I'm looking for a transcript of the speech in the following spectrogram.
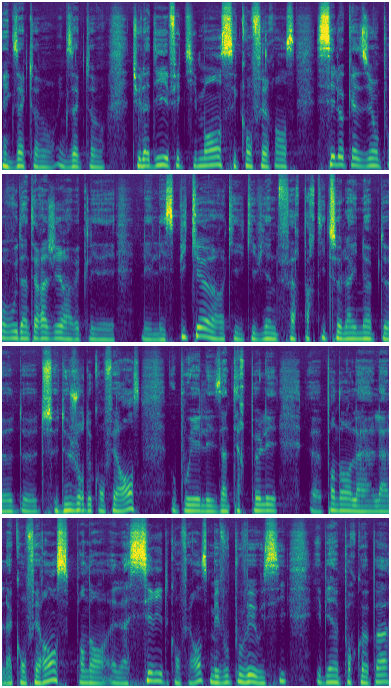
Exactement, exactement. Tu l'as dit, effectivement, ces conférences, c'est l'occasion pour vous d'interagir avec les, speakers qui, viennent faire partie de ce line-up de, ces deux jours de conférence. Vous pouvez les interpeller euh, pendant la, conférence, pendant la série de conférences, mais vous pouvez aussi, eh bien, pourquoi pas,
